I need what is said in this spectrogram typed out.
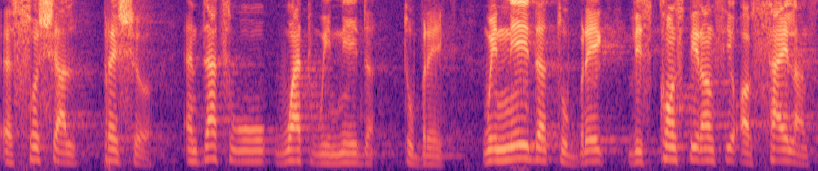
a social pressure. And that's what we need to break. We need to break this conspiracy of silence.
